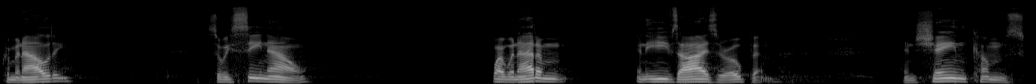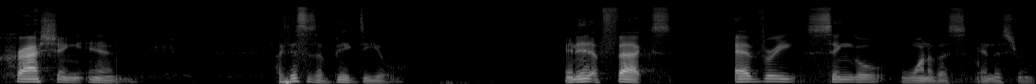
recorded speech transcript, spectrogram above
criminality. So we see now why when Adam and Eve's eyes are open and shame comes crashing in, like this is a big deal. And it affects every single one of us in this room.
